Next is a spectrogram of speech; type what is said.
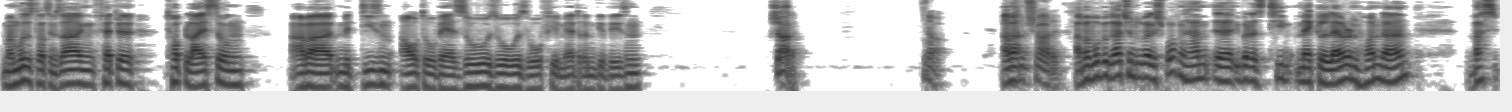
man muss es trotzdem sagen, Vettel, Top-Leistung. Aber mit diesem Auto wäre so, so, so viel mehr drin gewesen. Schade. Ja. Aber, schade. Aber wo wir gerade schon drüber gesprochen haben, äh, über das Team McLaren Honda, was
